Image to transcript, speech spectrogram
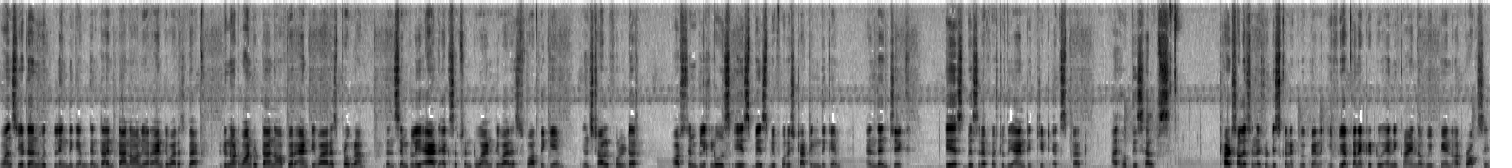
once you're done with playing the game, then turn on your antivirus back. If you do not want to turn off your antivirus program, then simply add exception to antivirus for the game install folder or simply close AceBase before starting the game and then check. AceBase refers to the anti-cheat expert. I hope this helps. Third solution is to disconnect VPN. If you are connected to any kind of VPN or proxy,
